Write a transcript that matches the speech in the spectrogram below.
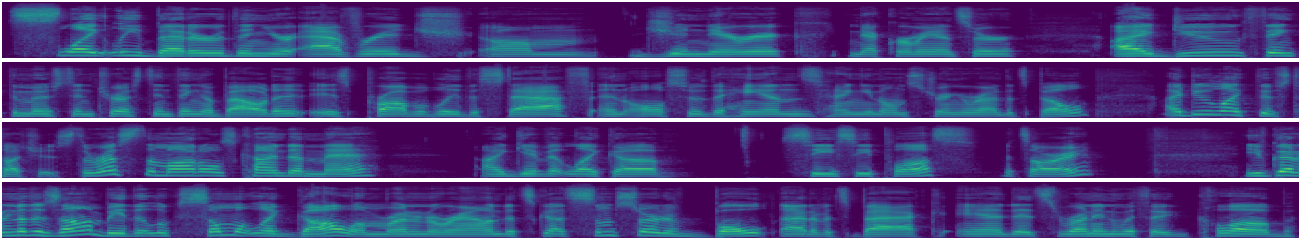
slightly better than your average um, generic necromancer. I do think the most interesting thing about it is probably the staff and also the hands hanging on string around its belt. I do like those touches. The rest of the model's kind of meh. I give it like a CC plus. It's all right. You've got another zombie that looks somewhat like Gollum running around. It's got some sort of bolt out of its back and it's running with a club.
